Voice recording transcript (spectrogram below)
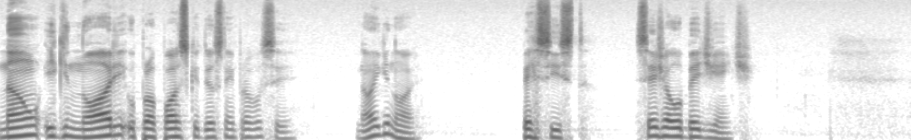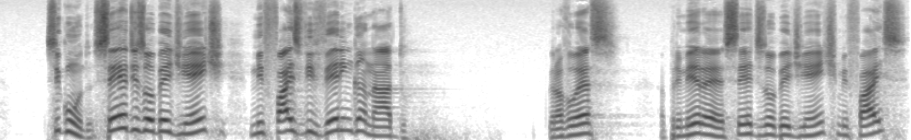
Não ignore o propósito que Deus tem para você. Não ignore. Persista. Seja obediente. Segundo, ser desobediente me faz viver enganado. Gravou essa? A primeira é ser desobediente me faz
